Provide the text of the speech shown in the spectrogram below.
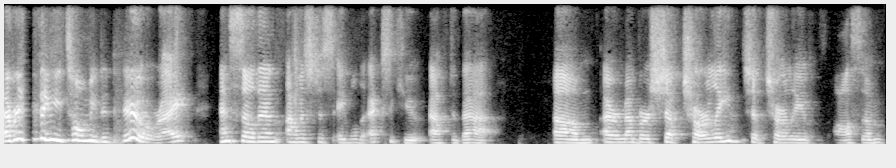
everything he told me to do. Right. And so then I was just able to execute after that. Um, I remember Chef Charlie, Chef Charlie, awesome.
